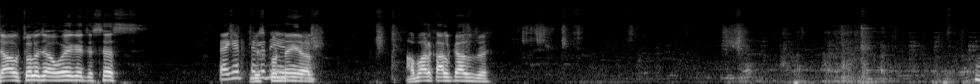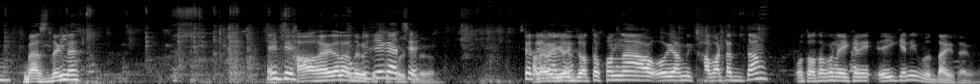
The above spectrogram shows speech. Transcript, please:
যাও চলে যাও হয়ে গেছে শেষ। প্যাকেট ফেলে বিস্কুট নেই আর। আবার কালকে আসবে। ব্যাস দেখলে? এই যে খাওয়া হয়ে গেল দেখো বুঝে গেছে। চলে গেল। যতক্ষণ না ওই আমি খাবারটা দিতাম ও ততক্ষণ এইখানে এইখানেই দাঁড়িয়ে থাকবে।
